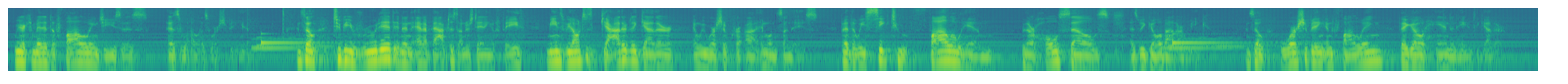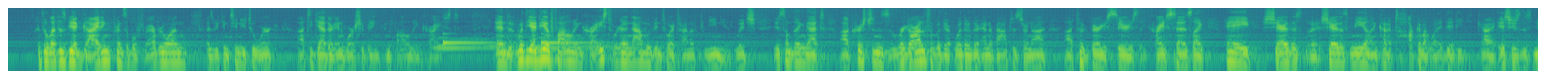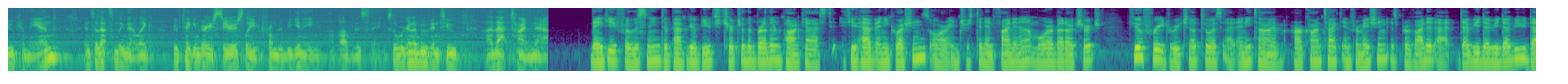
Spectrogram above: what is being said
We are committed to following Jesus as well as worshiping him. And so to be rooted in an Anabaptist understanding of faith means we don't just gather together and we worship uh, him on Sundays, but that we seek to follow him with our whole selves as we go about our week. And so worshiping and following, they go hand in hand together. And so let this be a guiding principle for everyone as we continue to work uh, together in worshiping and following Christ. And with the idea of following Christ, we're going to now move into our time of communion, which is something that uh, Christians, regardless of whether, whether they're Anabaptists or not, uh, took very seriously. Christ says, like, hey, share this, share this meal and kind of talk about what I did. He kind of issues this new command. And so that's something that, like, we've taken very seriously from the beginning of this thing. So we're going to move into uh, that time now. Thank you for listening to Papago Buttes Church of the Brethren podcast. If you have any questions or are interested in finding out more about our church, feel free to reach out to us at any time. Our contact information is provided at www.pbcob.org.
